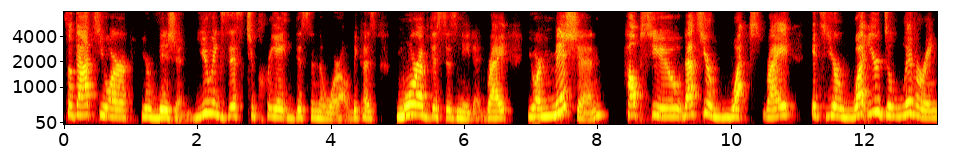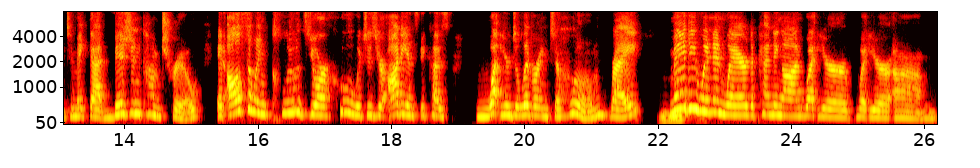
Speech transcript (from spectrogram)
so that's your your vision. You exist to create this in the world because more of this is needed right? Your mission helps you that's your what right? It's your what you're delivering to make that vision come true. It also includes your who which is your audience because what you're delivering to whom right? Mm-hmm. maybe when and where depending on what your what your um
